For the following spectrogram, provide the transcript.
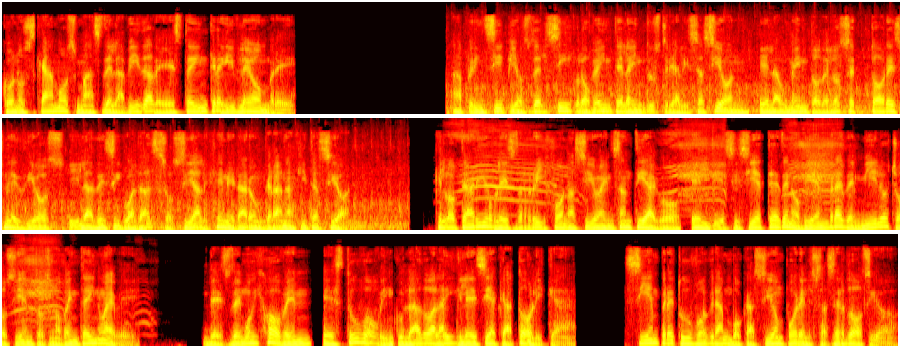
Conozcamos más de la vida de este increíble hombre. A principios del siglo XX la industrialización, el aumento de los sectores medios y la desigualdad social generaron gran agitación. Clotario Bles Rifo nació en Santiago, el 17 de noviembre de 1899. Desde muy joven, estuvo vinculado a la Iglesia Católica. Siempre tuvo gran vocación por el sacerdocio.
